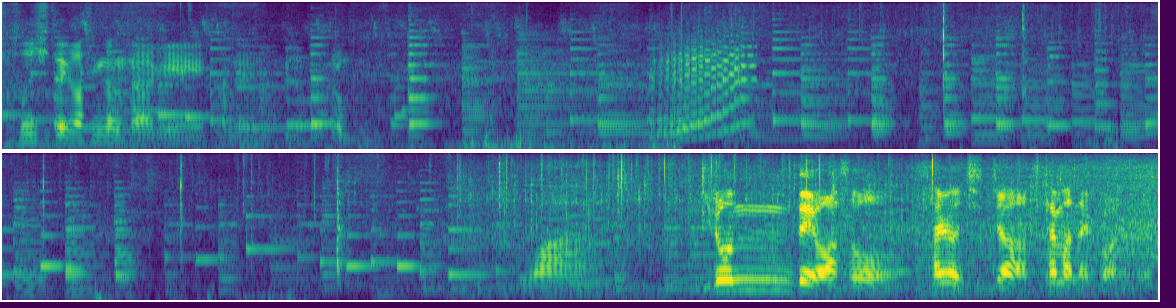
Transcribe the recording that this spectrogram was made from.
조선시대가 생각나게 하는 그죠? 그런 무늬죠 와 이런 데 와서 살면 진짜 살만 날 것 같아요.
